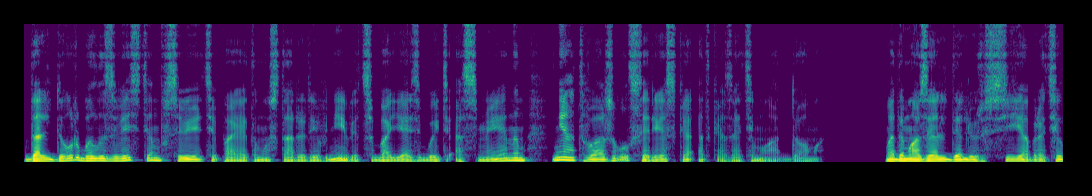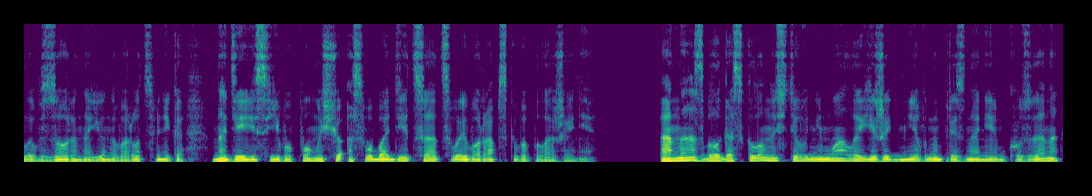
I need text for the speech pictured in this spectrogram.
Дальдур был известен в свете, поэтому старый ревнивец, боясь быть осмеянным, не отваживался резко отказать ему от дома. Мадемуазель де Люрси обратила взоры на юного родственника, надеясь с его помощью освободиться от своего рабского положения. Она с благосклонностью внимала ежедневным признанием кузена,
